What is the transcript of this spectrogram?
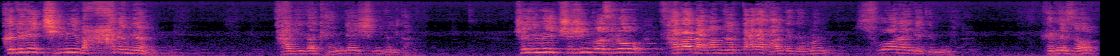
그들의 짐이 많으면 가기가 굉장히 힘들다. 주님이 주신 것으로 살아나가면서 따라가게 되면 수월하게 됩니다. 그래서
